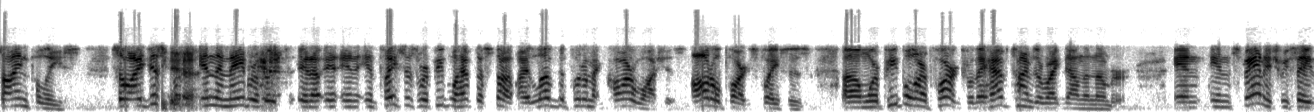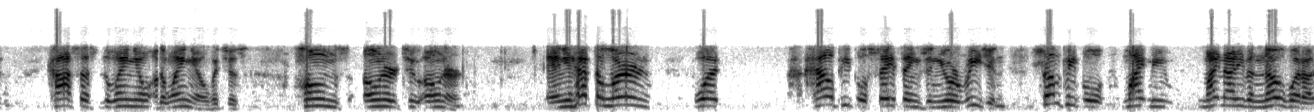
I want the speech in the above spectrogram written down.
sign police. So I just put Yeah. it in the neighborhoods, in, a, in in places where people have to stop. I love to put them at car washes, auto parts places, um, where people are parked, where they have time to write down the number. And in Spanish, we say casas dueño dueño, which is homes owner to owner. And you have to learn what how people say things in your region. Some people might be might not even know what a,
